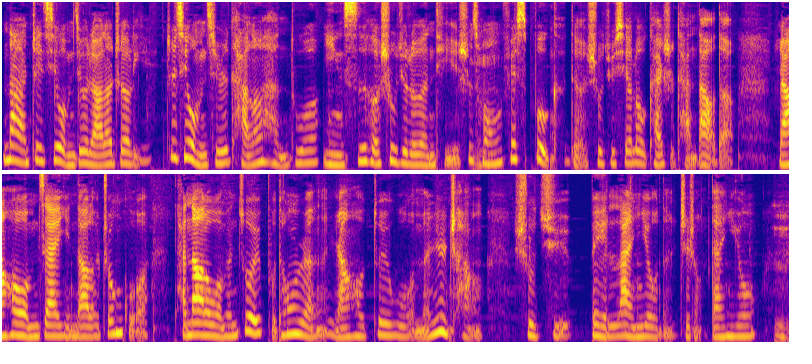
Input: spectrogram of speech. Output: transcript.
那这期我们就聊到这里。这期我们其实谈了很多隐私和数据的问题，是从 Facebook 的数据泄露开始谈到的，然后我们再引到了中国，谈到了我们作为普通人，然后对我们日常数据被滥用的这种担忧。嗯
